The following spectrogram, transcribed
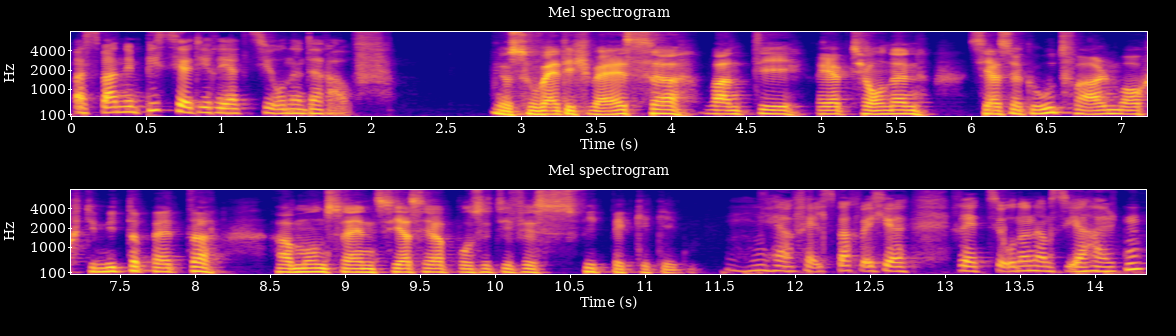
Was waren denn bisher die Reaktionen darauf? Ja, soweit ich weiß, äh, waren die Reaktionen sehr, sehr gut. Vor allem auch die Mitarbeiter haben uns ein sehr, sehr positives Feedback gegeben. Mhm. Herr Felsbach, welche Reaktionen haben Sie erhalten?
